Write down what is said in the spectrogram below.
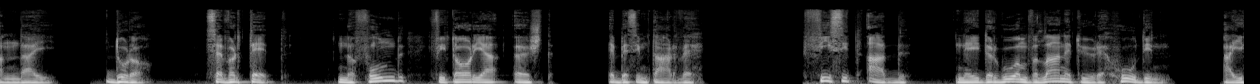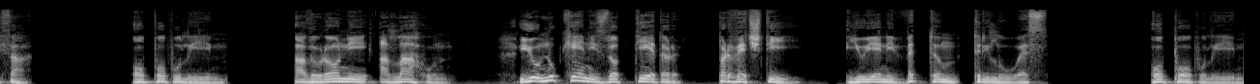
andaj duro, se vërtet, në fund fitorja është e besimtarëve. Fisit Ad, ne i dërguam vëllanë e tyre, Hudin, ai tha, O populli im, adhuroni Allahun, ju nuk keni zot tjetër përveç tij, ju jeni vetëm trillues. O populli im,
